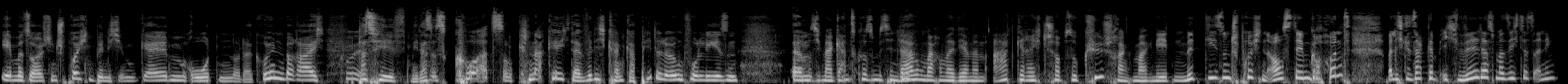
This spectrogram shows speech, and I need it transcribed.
eben mit solchen Sprüchen bin ich im gelben, roten oder grünen Bereich. Cool. Das hilft mir. Das ist kurz und knackig. Da will ich kein Kapitel irgendwo lesen. Da ähm, muss ich mal ganz kurz ein bisschen Werbung machen, weil wir haben im Artgerecht Shop so Kühlschrankmagneten mit diesen Sprüchen aus dem Grund, weil ich gesagt habe, ich will, dass man sich das an den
